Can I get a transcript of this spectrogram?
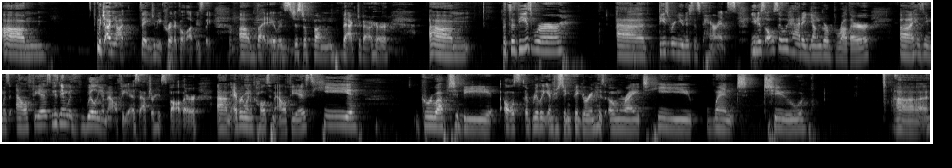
um, which I'm not saying to be critical, obviously, uh, but it was just a fun fact about her. Um, but so these were uh, these were Eunice's parents. Eunice also had a younger brother uh, his name was Alphaeus. His name was William Alphaeus after his father. Um, everyone calls him Alphaeus. He grew up to be also a really interesting figure in his own right. He went to uh,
